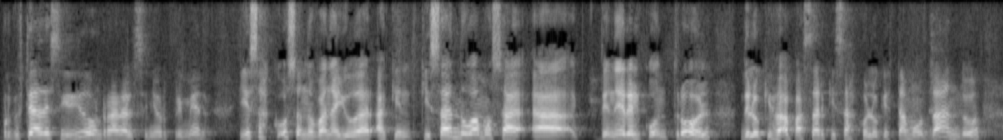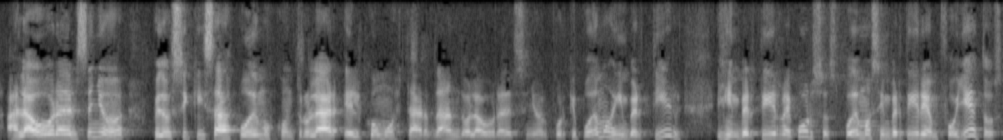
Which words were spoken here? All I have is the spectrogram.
porque usted ha decidido honrar al Señor primero. Y esas cosas nos van a ayudar a que quizás no vamos a, tener el control de lo que va a pasar quizás con lo que estamos dando a la obra del Señor, pero sí quizás podemos controlar el cómo estar dando a la obra del Señor, porque podemos invertir, invertir recursos, podemos invertir en folletos,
